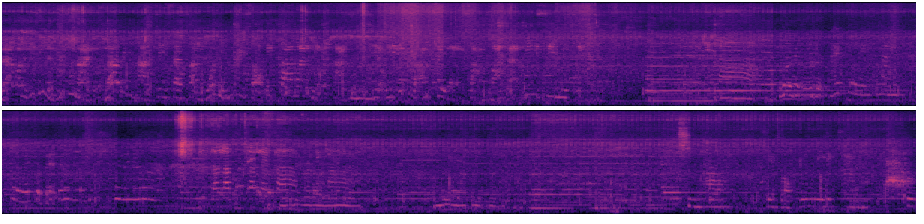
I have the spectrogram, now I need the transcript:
และวันที่ที่หนึ่งมิถุนายนหน้าริมหาดซีแซนสันหัวหินรีสอร์ทติดตามรายละเอียดหาดมีเดียวนี้สามไทยแลนด์สามล้านและที่ซีมิวสิกต้อนรับทุกท่านเลยค่ะสวัสดีค่ะชิมคะ เดี๋ยวบอกเรื่องนี้ดิฉันกลุ่ม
